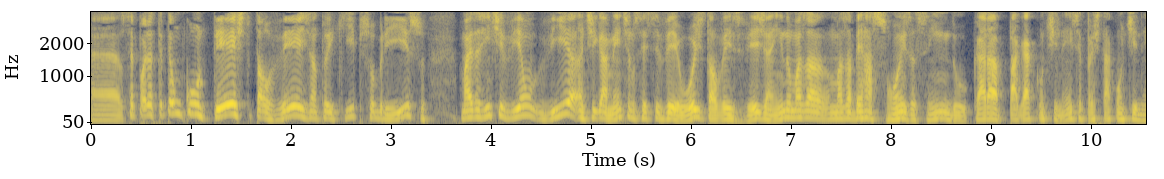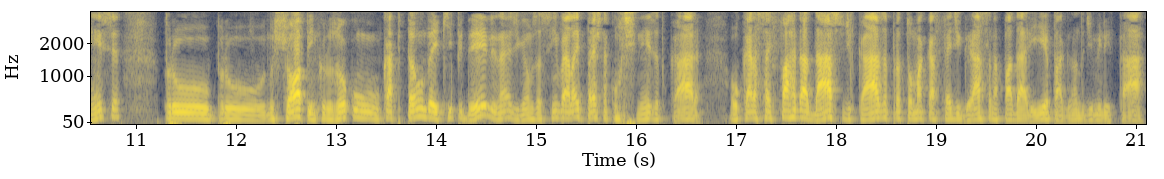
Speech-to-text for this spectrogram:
É, você pode até ter um contexto, talvez, na tua equipe sobre isso, mas a gente via, via antigamente, não sei se vê hoje, talvez veja ainda, umas, umas aberrações, assim, do cara pagar continência, prestar continência pro, pro, no shopping, cruzou com o capitão da equipe dele, né, digamos assim, vai lá e presta continência pro cara. Ou o cara sai fardadaço de casa para tomar café de graça na padaria, pagando de militar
